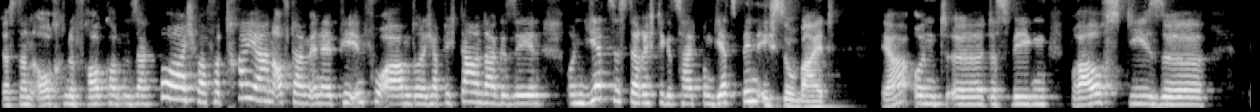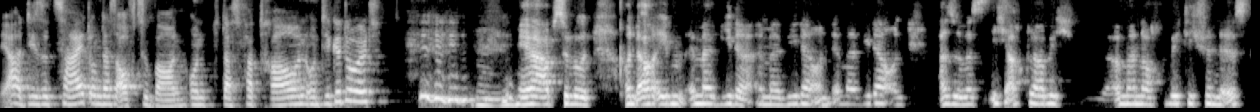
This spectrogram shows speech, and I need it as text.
dass dann auch eine Frau kommt und sagt, boah, ich war vor drei Jahren auf deinem NLP-Infoabend oder ich habe dich da und da gesehen. Und jetzt ist der richtige Zeitpunkt, jetzt bin ich soweit. Ja, und äh, deswegen brauchst diese ja, diese Zeit, um das aufzubauen und das Vertrauen und die Geduld. ja, absolut. Und auch eben immer wieder, immer wieder und immer wieder. Und also was ich auch, glaube ich, immer noch wichtig finde, ist,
